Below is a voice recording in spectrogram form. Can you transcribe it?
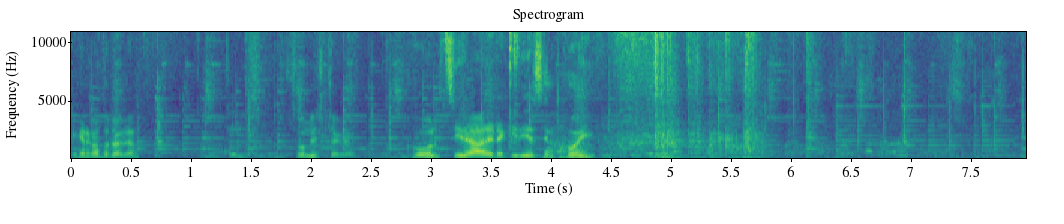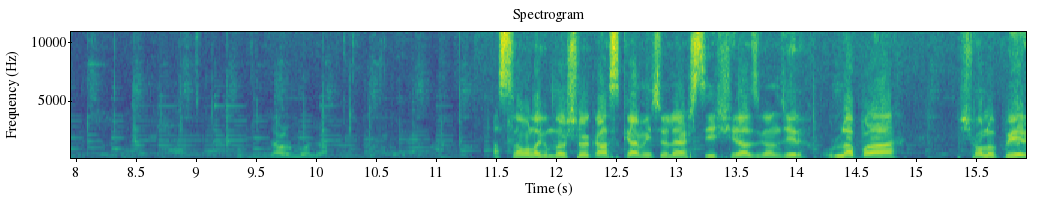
এখানে কত টাকার চল্লিশ টাকা। ঘোল চিরা আর এটা কি দিয়েছেন? খই। দারুণ মজা। আসসালামু আলাইকুম দর্শক আজকে আমি চলে আসছি সিরাজগঞ্জের উল্লাপাড়া সলপের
